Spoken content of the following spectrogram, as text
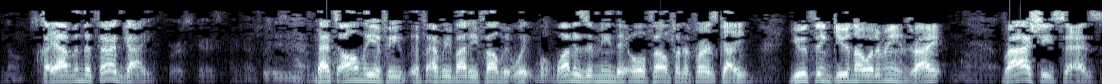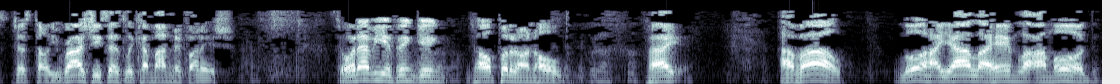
No, Chayav in the third guy. first guy's chayav. That's why they didn't have That's only if he, if everybody fell. Wait, what does it mean they all fell for the first guy? You think you know what it means, right? No, Rashi says, just tell you, Rashi says, likaman mefaresh. Uh-huh. So whatever you're thinking, I'll put it on hold. Right? Aval, lo haya lahem la'amod,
